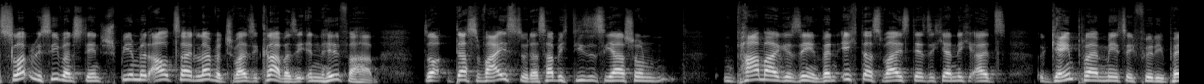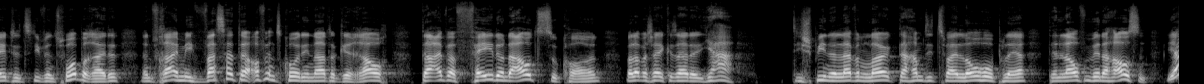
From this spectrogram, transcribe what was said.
Slot-Receivern stehen, spielen mit Outside Leverage, weil sie, klar, weil sie innen Hilfe haben. So, das weißt du, das habe ich dieses Jahr schon ein paar Mal gesehen. Wenn ich das weiß, der sich ja nicht als Gameplan-mäßig für die Patriots Defense vorbereitet, dann frage ich mich, was hat der Offense-Koordinator geraucht, da einfach Fade und Outs zu callen, weil er wahrscheinlich gesagt hat, ja, die spielen 11 Lurk, da haben sie zwei Low-Player, dann laufen wir nach außen. Ja,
